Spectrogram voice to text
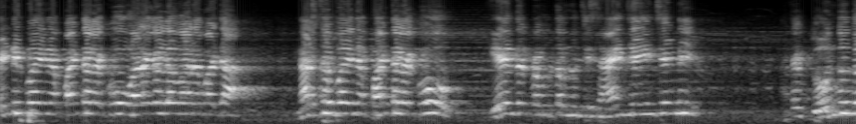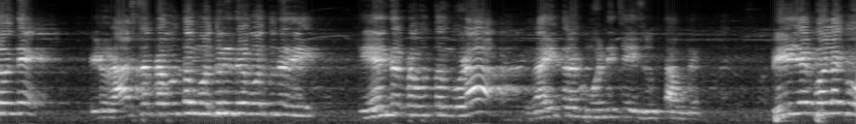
ఎండిపోయిన పంటలకు వరగళ్ళ వారబడ్డ పడ్డ నష్టపోయిన పంటలకు కేంద్ర ప్రభుత్వం నుంచి సాయం చేయించండి. అంటే దొందు ఇటు రాష్ట్ర ప్రభుత్వం మొద్దు నిద్రపోతున్నది. కేంద్ర ప్రభుత్వం కూడా రైతులకు మొండి చేయి చూపుతా ఉన్నది. బీజేపీలకు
